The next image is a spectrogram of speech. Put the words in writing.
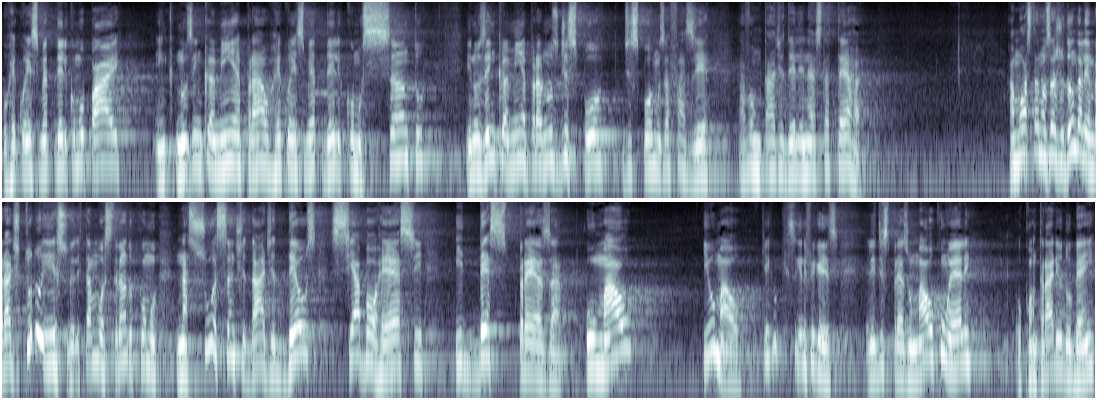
o reconhecimento dele como Pai nos encaminha para o reconhecimento dele como Santo e nos encaminha para nos dispor, dispormos a fazer a vontade dele nesta terra. Amós está nos ajudando a lembrar de tudo isso. Ele está mostrando como, na sua santidade, Deus se aborrece e despreza o mal e o mal. O que, que significa isso? Ele despreza o mal com L, o contrário do bem,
